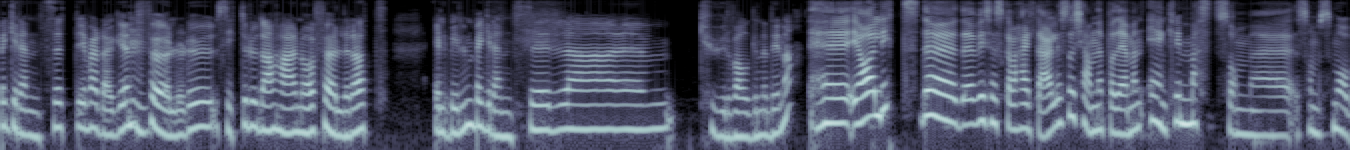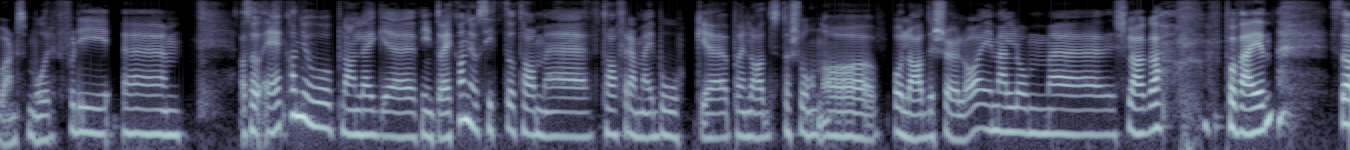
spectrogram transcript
begrenset i hverdagen. Mm. Føler du, sitter du da her nå og føler at elbilen begrenser uh, turvalgene dine? Uh, ja, litt. Det, det, hvis jeg skal være helt ærlig, så kjenner jeg på det. Men egentlig mest som, uh, som småbarnsmor. Fordi Altså, jeg kan jo planlegge fint, og jeg kan jo sitte og ta, med, ta frem ei bok på en ladestasjon og, og lade sjøl òg, imellom slaga på veien. Så,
